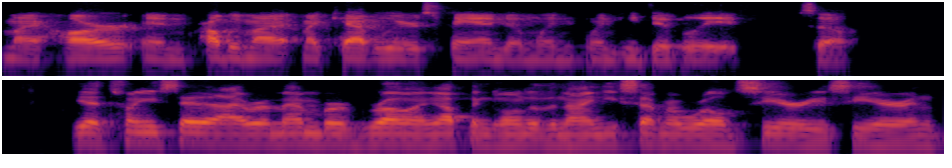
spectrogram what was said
my heart and probably my my Cavaliers fandom when when he did leave. So yeah, it's funny you say that. I remember growing up and going to the 97 World Series here and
